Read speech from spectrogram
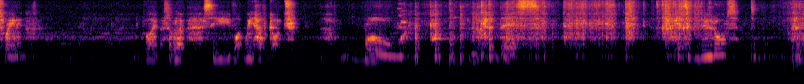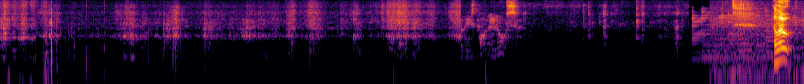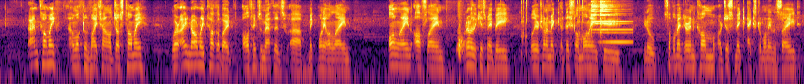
it's raining. Right, let's have a look. See what we have got. Whoa. Look at this. Get some noodles. For these pot noodles. Hello, I'm Tommy, and welcome to my channel, Just Tommy, where I normally talk about all types of methods, uh, make money online, online, offline, whatever the case may be. Whether you're trying to make additional money to, you know, supplement your income or just make extra money on the side,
